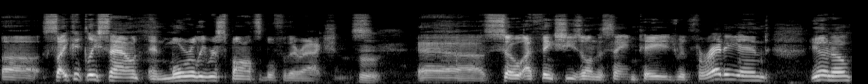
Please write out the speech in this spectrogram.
uh, psychically sound, and morally responsible for their actions. Uh, so I think she's on the same page with Furedi, and you know,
